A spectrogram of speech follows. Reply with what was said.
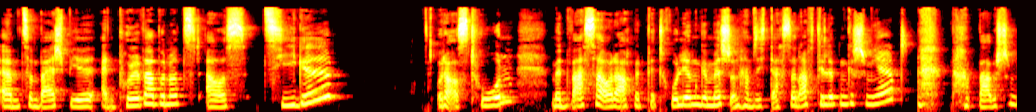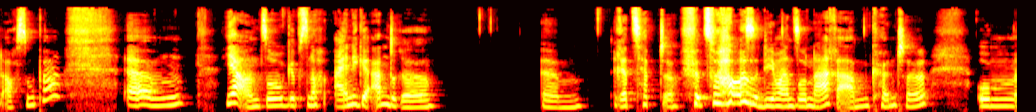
ähm, zum Beispiel ein Pulver benutzt aus Ziegel oder aus Ton mit Wasser oder auch mit Petroleum gemischt und haben sich das dann auf die Lippen geschmiert. War bestimmt auch super. Ähm, ja, und so gibt's noch einige andere ähm, Rezepte für zu Hause, die man so nachahmen könnte, um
